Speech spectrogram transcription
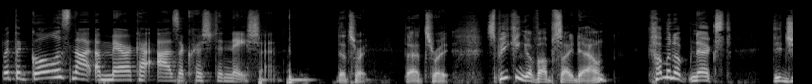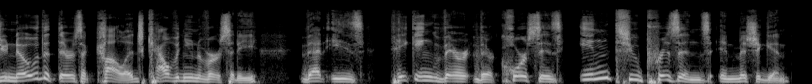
But the goal is not America as a Christian nation. That's right. That's right. Speaking of upside down, coming up next, did you know that there's a college, Calvin University, that is taking their their courses into prisons in Michigan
